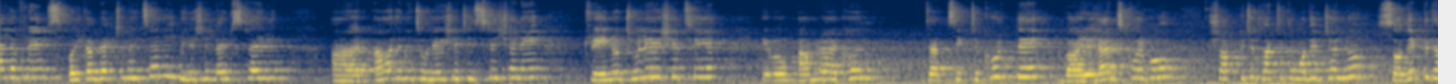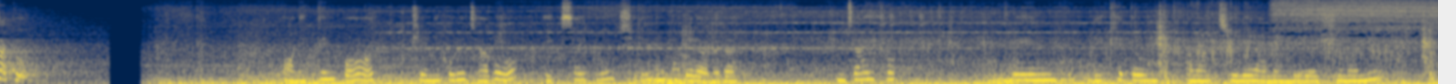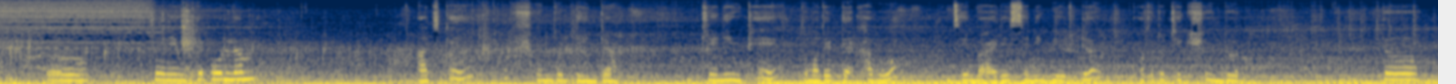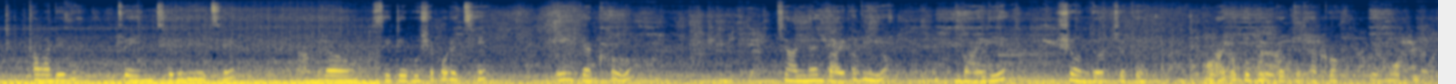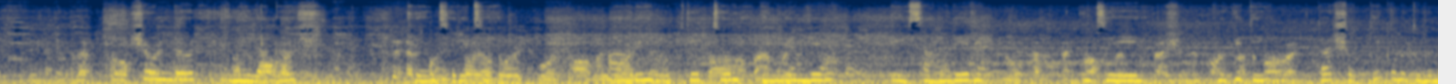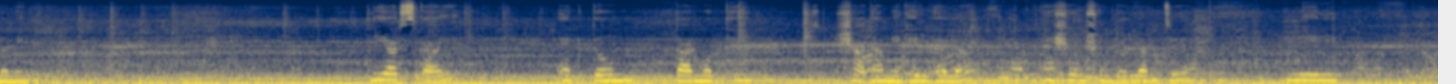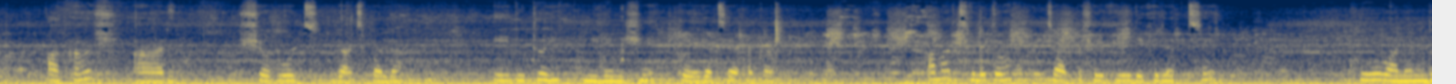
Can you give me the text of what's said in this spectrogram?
Hello friends, welcome back to my channel বিদেশের lifestyle. আর আজ আমি চলে এসেছি স্টেশনে, ট্রেনও চলে এসেছে, এবং আমরা এখন যাচ্ছি একটু ঘুরতে, বাইরে লাঞ্চ করব। সব কিছু থাকছে তোমাদের জন্য, সো দেখতে থাকো। অনেকদিন পর ট্রেনে করে যাব, এক্সাইটমেন্ট ছিল আমাদের আলাদা। যাই হোক, ট্রেন দেখে তো আমার ছেলের আনন্দের সীমা নেই তো ট্রেনে উঠে পড়লাম। আজকে খুব সুন্দর দিনটা। ট্রেনে উঠে তোমাদের দেখাবো যে বাইরের সিনিক বিউটিটা কতটা ঠিক সুন্দর। তো আমাদের ট্রেন ছেড়ে দিয়েছে। আমরাও সিটে বসে পড়েছি। এই দেখো, জানলার বাইরে দিয়ে বাইরের সৌন্দর্যকে আর উপভোগ করতে থাকো। সুন্দর নীল আকাশ ট্রেন ছেড়েছে আর এই রৌদ্রোজ্জ্বল ইংল্যান্ডের এই সামারের যে প্রকৃতি, তার সত্যি কোনো তুলনা নেই। ক্লিয়ার স্কাই একদম তার মধ্যে সাদা মেঘের ভেলা, ভীষণ সুন্দর লাগছে। নীল আকাশ আর সবুজ গাছপালা, এই দুটোই মিলেমিশে হয়ে গেছে একাকার। আমার ছেলে তো চারপাশের ভিউ দেখে যাচ্ছে। খুব আনন্দ।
